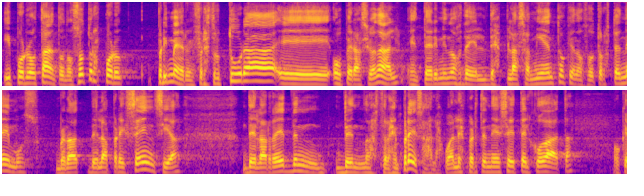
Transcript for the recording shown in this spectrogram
Y por lo tanto, nosotros, por, primero, infraestructura eh, operacional, en términos del desplazamiento que nosotros tenemos, ¿verdad? de la presencia de la red de, de nuestras empresas, a las cuales pertenece Telcodata, ¿ok?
